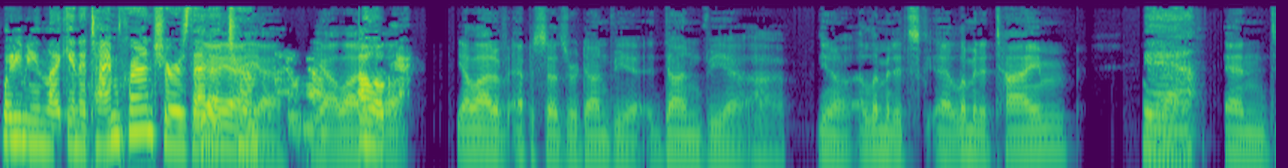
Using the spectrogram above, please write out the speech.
What do you mean, like in a time crunch, or is that yeah, a yeah, term? yeah. I don't know. yeah a lot Oh, of, a okay. lot, yeah a lot of episodes were done via done via uh you know a limited a limited time Yeah. and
